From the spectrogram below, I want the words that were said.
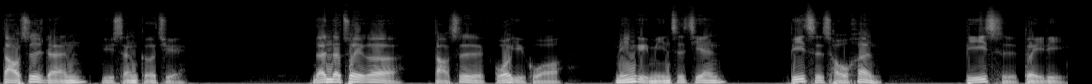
导致人与神隔绝，人的罪恶导致国与国、民与民之间彼此仇恨，彼此对立。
